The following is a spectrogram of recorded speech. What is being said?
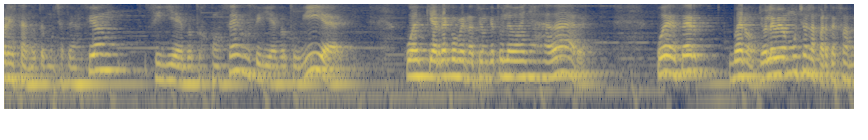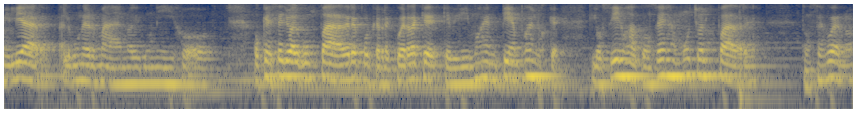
prestándote mucha atención, siguiendo tus consejos, siguiendo tu guía, cualquier recomendación que tú le vayas a dar. Puede ser, bueno, yo le veo mucho en la parte familiar, algún hermano, algún hijo, o qué sé yo, algún padre, porque recuerda que, que vivimos en tiempos en los que los hijos aconsejan mucho a los padres. Entonces, bueno,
